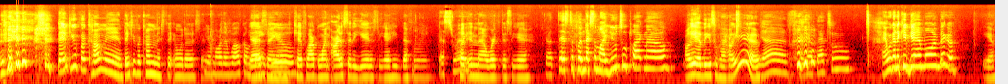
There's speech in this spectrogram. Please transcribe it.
Thank you for coming. Thank you for coming and sitting with us. You're more than welcome. Yes, thank you. Kay Flock won Artist of the Year this year. He definitely That's right. put in that work this year. Got this to put next to my YouTube plaque now. Oh yeah, the YouTube. plaque. Oh yeah. Yes, I got that too. And we're gonna keep getting more and bigger. Yeah.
